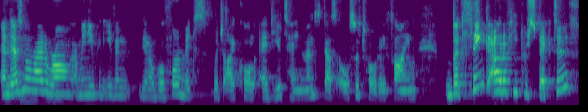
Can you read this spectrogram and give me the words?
And there's no mm. right or wrong. I mean, you can even, you know, go for a mix, which I call edutainment. That's also totally fine. But think out of the perspective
